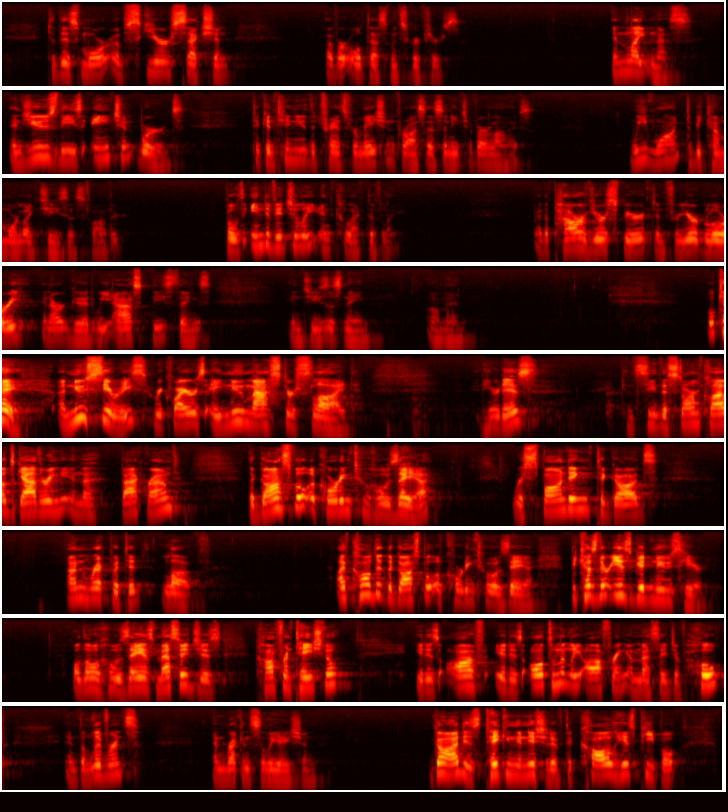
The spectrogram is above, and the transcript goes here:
to this more obscure section? of our Old Testament scriptures. Enlighten us and use these ancient words to continue the transformation process in each of our lives. We want to become more like Jesus, Father, both individually and collectively. By the power of your Spirit and for your glory and our good, we ask these things in Jesus' name. Amen. Okay, a new series requires a new master slide. And here it is. You can see the storm clouds gathering in the background. The gospel according to Hosea, responding to God's unrequited love. I've called it the gospel according to Hosea because there is good news here. Although Hosea's message is confrontational, it is, off, it is ultimately offering a message of hope and deliverance and reconciliation. God is taking the initiative to call his people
